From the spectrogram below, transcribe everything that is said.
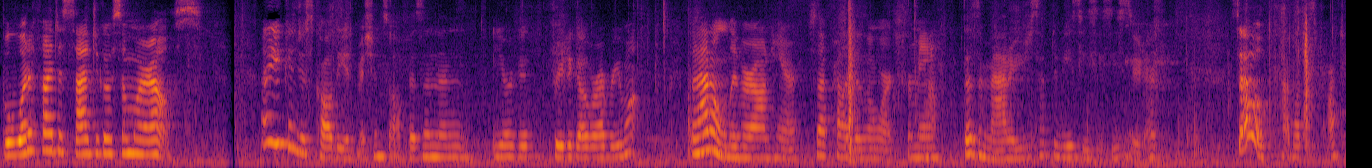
but what if I decide to go somewhere else? Well, you can just call the admissions office and then you're good, free to go wherever you want. But I don't live around here, so that probably doesn't work for me. Oh, doesn't matter, you just have to be a CCC student. So, how about this project?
